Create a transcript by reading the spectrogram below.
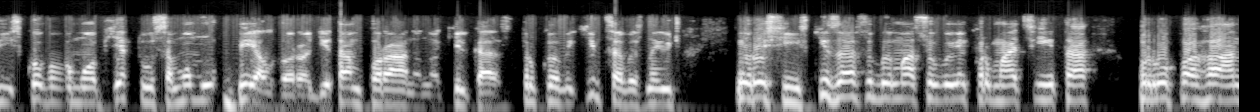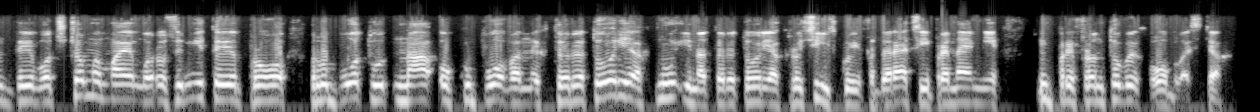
військовому об'єкту у самому Білгороді. Там поранено кілька строковиків. Це визнають російські засоби масової інформації та пропаганди. От що ми маємо розуміти про роботу на окупованих територіях, ну і на територіях Російської Федерації, принаймні при фронтових областях.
